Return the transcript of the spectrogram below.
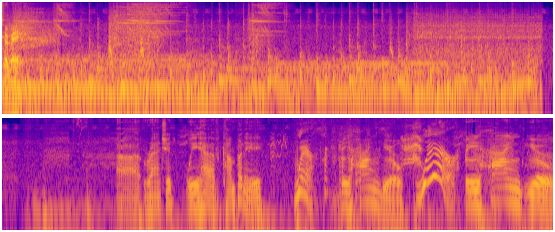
Dance with me. Uh, Ratchet, we have company Where? behind you. Where? Behind you.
